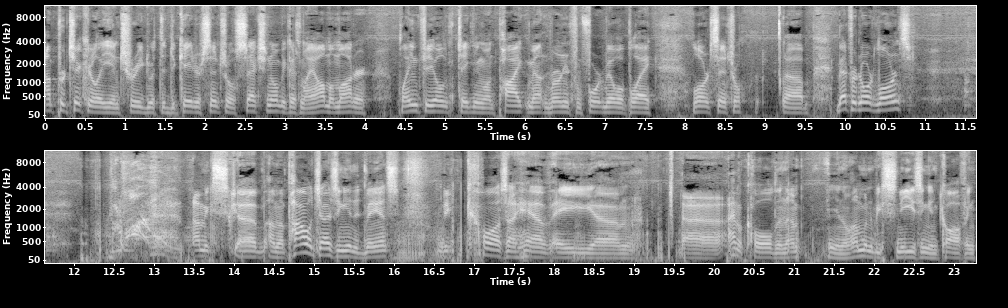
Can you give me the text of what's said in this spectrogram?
I'm particularly intrigued with the Decatur Central sectional because my alma mater, Plainfield, taking on Pike, Mount Vernon from Fortville will play Lawrence Central. Uh, Bedford North Lawrence, I'm ex- uh, I'm apologizing in advance because I have a um, uh, I have a cold and I'm you know I'm going to be sneezing and coughing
